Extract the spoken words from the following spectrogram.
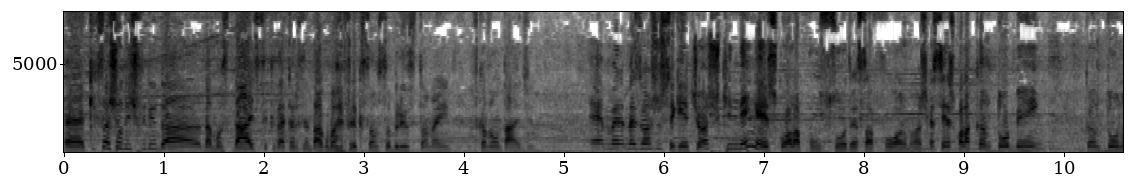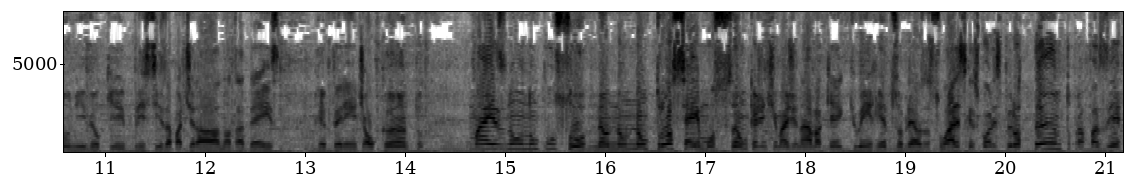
É, o que, que você achou do desfile da, da mocidade? Se quiser acrescentar alguma reflexão sobre isso também, fica à vontade. É, mas, mas eu acho o seguinte, eu acho que nem a escola pulsou dessa forma. Eu acho que assim, a escola cantou bem, cantou no nível que precisa para tirar a nota 10 referente ao canto, mas não, não pulsou, não, não, não trouxe a emoção que a gente imaginava que, que o enredo sobre a Elza Soares, que a escola esperou tanto para fazer,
